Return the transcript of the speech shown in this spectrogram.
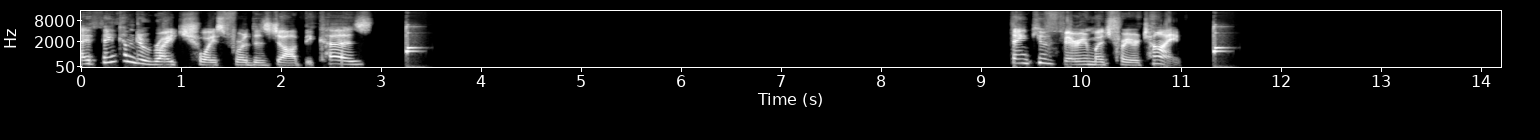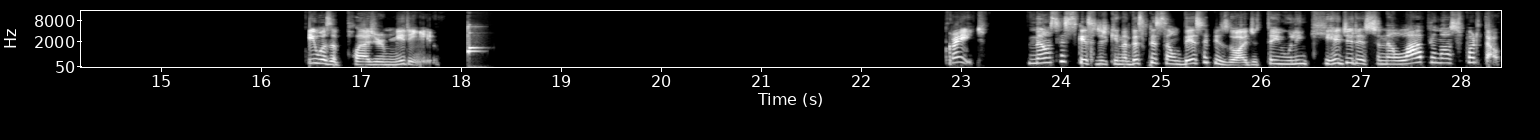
I think I'm the right choice for this job because Thank you very much for your time. It was a pleasure meeting you. Great! Não se esqueça de que na descrição desse episódio tem um link que redireciona lá para o nosso portal,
